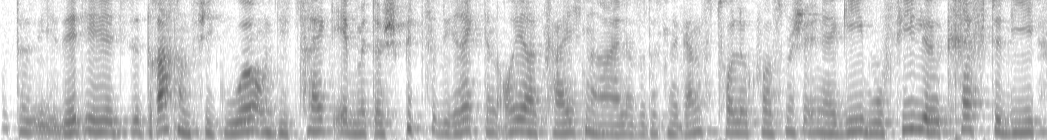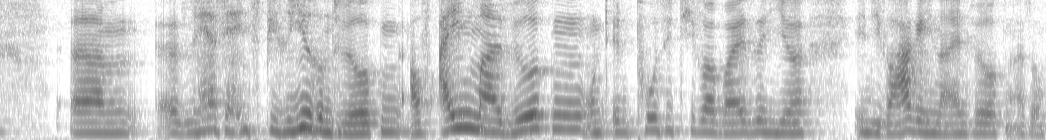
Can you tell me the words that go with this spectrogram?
Und da seht ihr hier diese Drachenfigur und die zeigt eben mit der Spitze direkt in euer Zeichen rein. Also das ist eine ganz tolle kosmische Energie, wo viele Kräfte, die ähm, sehr, sehr inspirierend wirken, auf einmal wirken und in positiver Weise hier in die Waage hineinwirken. Also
